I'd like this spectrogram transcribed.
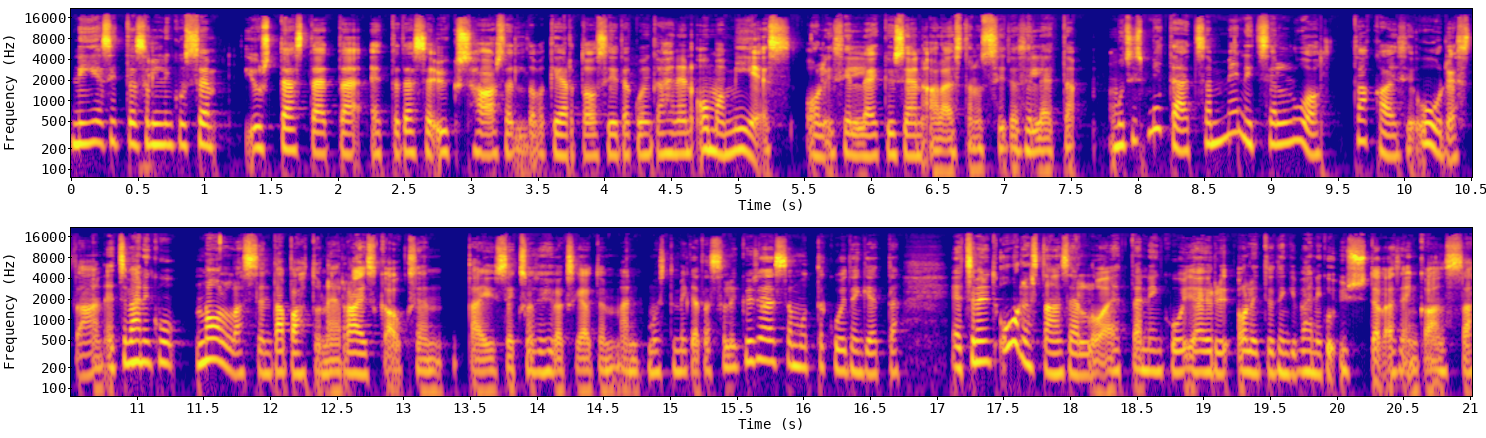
Niin ja sitten se oli niinku se just tästä, että, että tässä yksi haastateltava kertoo siitä, kuinka hänen oma mies oli silleen kyseenalaistanut sitä silleen, että mutta siis mitä, että sä menit sen luo takaisin uudestaan. Että se vähän niin kuin nollas sen tapahtuneen raiskauksen tai seksuaalisen hyväksikäytön, mä en nyt muista mikä tässä oli kyseessä, mutta kuitenkin, että, että sä menit uudestaan sen luo että niin kuin, ja olit jotenkin vähän niin kuin ystävä sen kanssa.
